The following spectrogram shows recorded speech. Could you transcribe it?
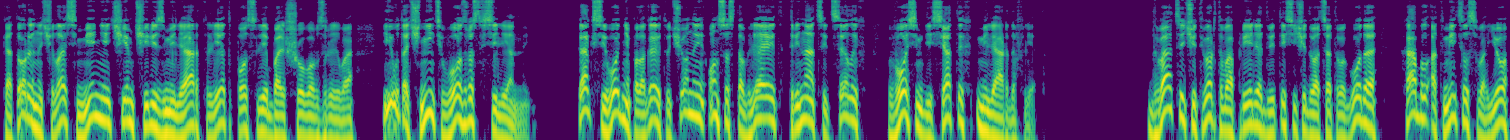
которая началась менее чем через миллиард лет после Большого взрыва, и уточнить возраст Вселенной. Как сегодня полагают ученые, он составляет 13,8 миллиардов лет. 24 апреля 2020 года Хаббл отметил свое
